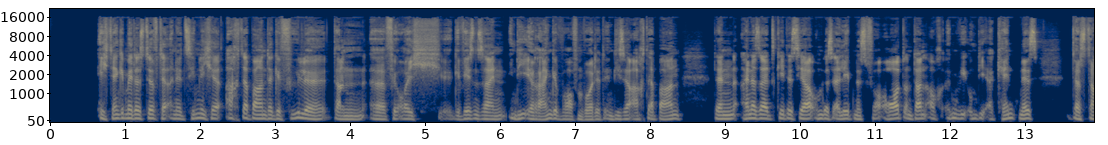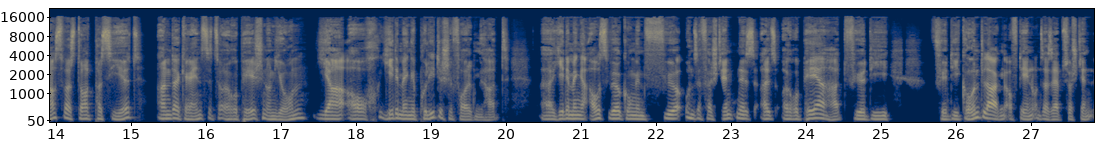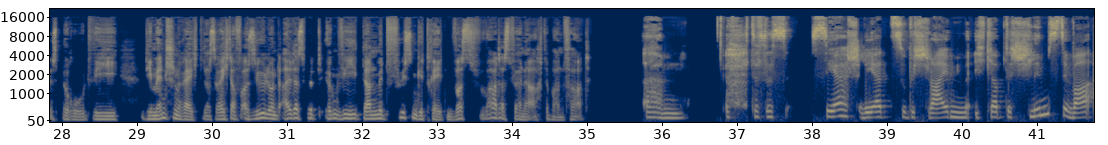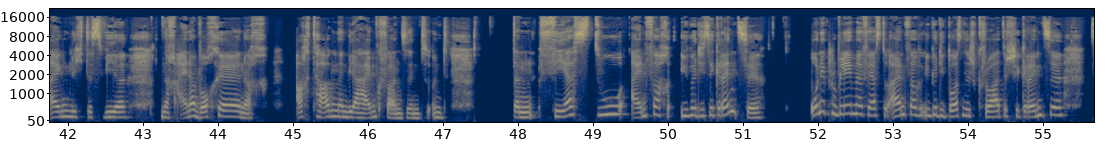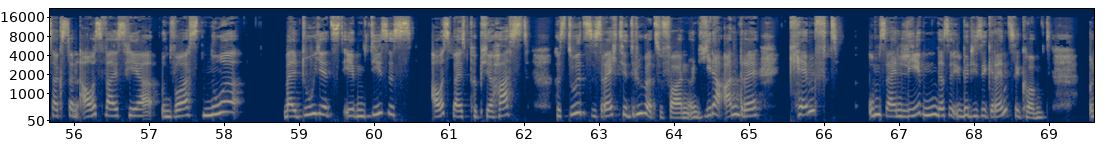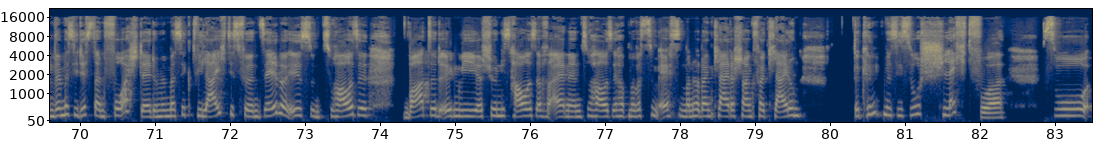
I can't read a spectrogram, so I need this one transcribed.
Ich denke mir, das dürfte eine ziemliche Achterbahn der Gefühle dann äh, für euch gewesen sein, in die ihr reingeworfen wurdet, in diese Achterbahn. Denn einerseits geht es ja um das Erlebnis vor Ort und dann auch irgendwie um die Erkenntnis, dass das, was dort passiert, an der Grenze zur Europäischen Union, ja auch jede Menge politische Folgen hat, äh, jede Menge Auswirkungen für unser Verständnis als Europäer hat, für die für die Grundlagen, auf denen unser Selbstverständnis beruht, wie die Menschenrechte, das Recht auf Asyl und all das wird irgendwie dann mit Füßen getreten. Was war das für eine Achterbahnfahrt? Ähm, das ist sehr schwer zu beschreiben. Ich glaube, das Schlimmste war eigentlich, dass wir nach einer Woche, nach acht Tagen dann wieder heimgefahren sind. Und dann fährst du einfach über diese Grenze. ohne Probleme fährst du einfach über die bosnisch-kroatische Grenze, sagst dann Ausweis her und warst nur, weil du jetzt eben dieses Ausweispapier hast, hast du jetzt das Recht, hier drüber zu fahren. Und jeder andere kämpft um sein Leben, dass er über diese Grenze kommt. Und wenn man sich das dann vorstellt und wenn man sieht, wie leicht es für uns selber ist und zu Hause wartet irgendwie ein schönes Haus auf einen, zu Hause hat man was zum Essen, man hat einen Kleiderschrank voll Kleidung, da kommt man sich so schlecht vor, so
